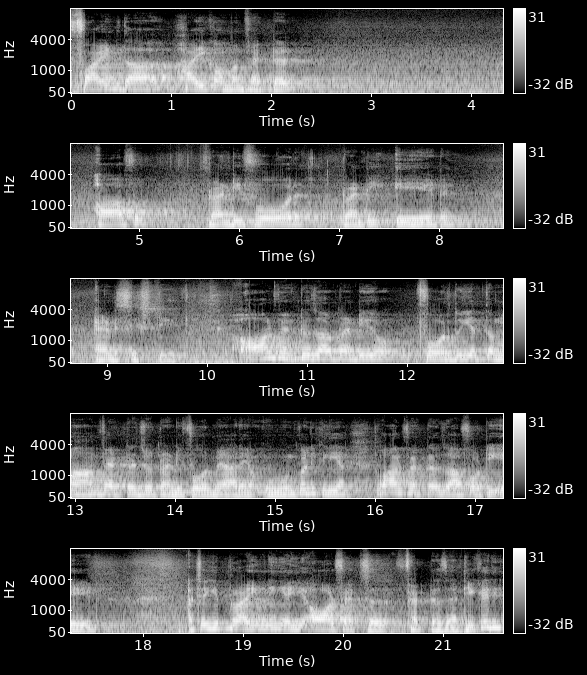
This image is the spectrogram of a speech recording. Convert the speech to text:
Find the high common factor of 24, 28 and 60 all factors of 24 तो ये तमाम फैक्टर्स जो 24 में आ रहे हैं उनको लिख लिया। तो ऑल फैक्टर्स ऑफ़ 48 अच्छा ये प्राइम नहीं है, ये ऑल फैक्टर फैक्टर्स हैं, ठीक है जी?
